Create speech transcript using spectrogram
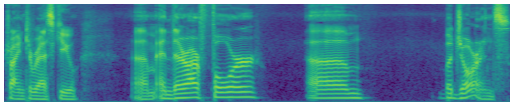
trying to rescue, um, and there are four um, Bajorans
